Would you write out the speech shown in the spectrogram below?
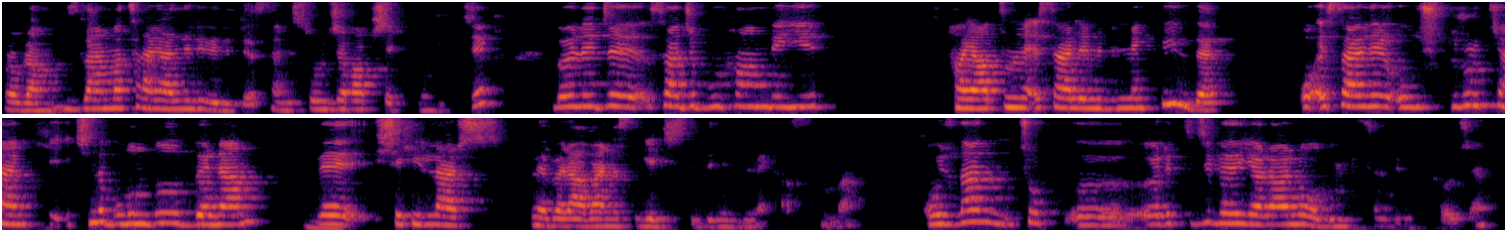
program. Bizler materyalleri vereceğiz. Hani soru cevap şeklinde gidecek. Böylece sadece Burhan Bey'i hayatını ve eserlerini bilmek değil de o eserleri oluştururken ki içinde bulunduğu dönem ve şehirlerle beraber nasıl geliştirdiğini bilmek aslında. O yüzden çok e, öğretici ve yararlı olduğunu düşündüğüm bir proje.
